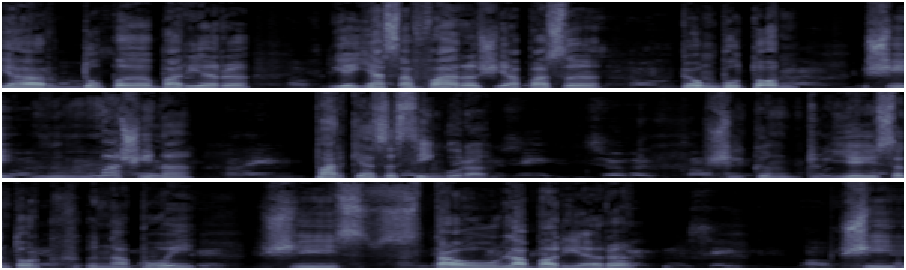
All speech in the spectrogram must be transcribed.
iar după barieră ei iasă afară și apasă pe un buton și mașina parchează singură. Și când ei se întorc înapoi și stau la barieră și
